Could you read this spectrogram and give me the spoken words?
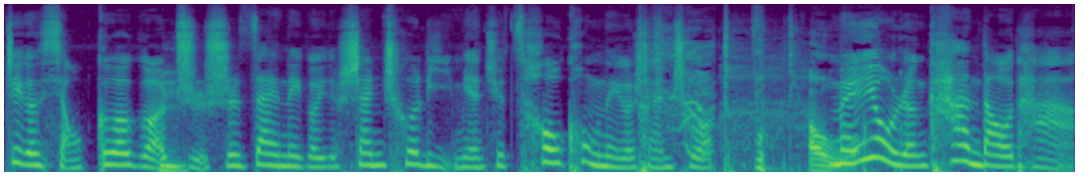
这个小哥哥只是在那个山车里面去操控那个山车，没有人看到他。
